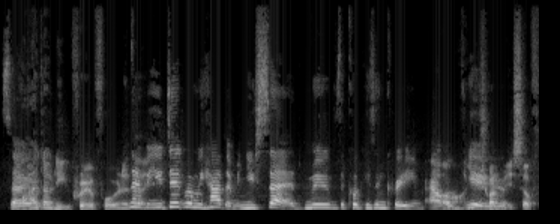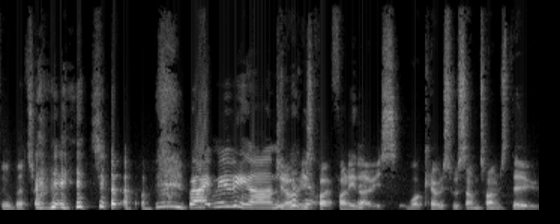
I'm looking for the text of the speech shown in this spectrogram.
So Well, I don't eat three or four in a no, day. No, but you did when we had them, and you said move the cookies and cream out oh, of you're view. trying to make yourself feel better. you? Shut up. Right, moving on. Do you know what is quite funny though? Is what Keris will sometimes do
